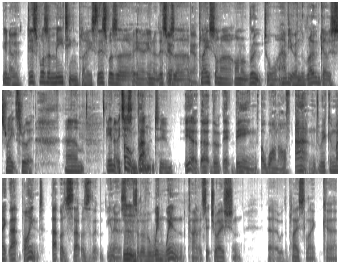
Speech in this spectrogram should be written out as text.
You know, this was a meeting place. This was a you know this was Yeah, a yeah. place on a on a route or what have you, and the road goes straight through it. Um, you know, it is Oh, that- important to Yeah, the, the, it being a one-off, and we can make that point. That was that was the you know so, Mm. sort of a win-win kind of situation uh, with a place like uh,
